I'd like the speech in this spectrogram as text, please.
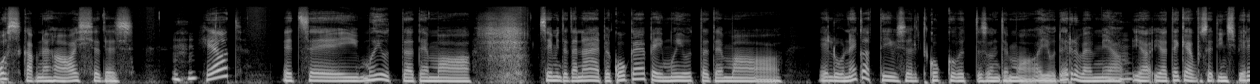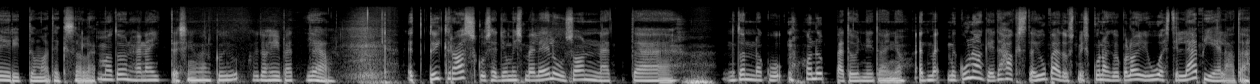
oskab näha asjades mm -hmm. head et see ei mõjuta tema, see, mida ta näeb ja kogeb, ei mõjuta tema elu negatiivselt, kokkuvõttes on tema aju tervem ja mm, -hmm. ja, ja tegevused inspireeritumad, eks ole. ma toon ühe näite siin veel, kui, kui tohib, et et kõik raskused ju, mis meil elus on, et äh, nad on nagu noh, on õppetunnid, on ju, et me, me kunagi ei tahaks seda jubedust, mis kunagi võib-olla oli, uuesti läbi elada,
